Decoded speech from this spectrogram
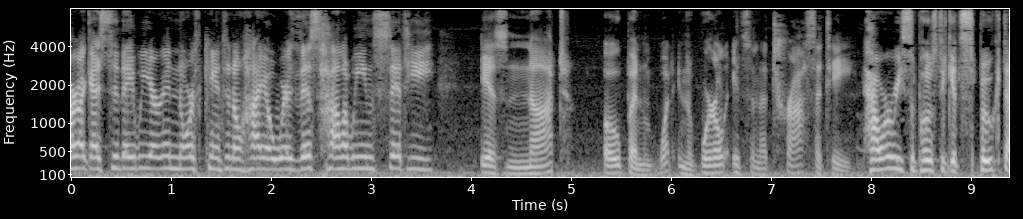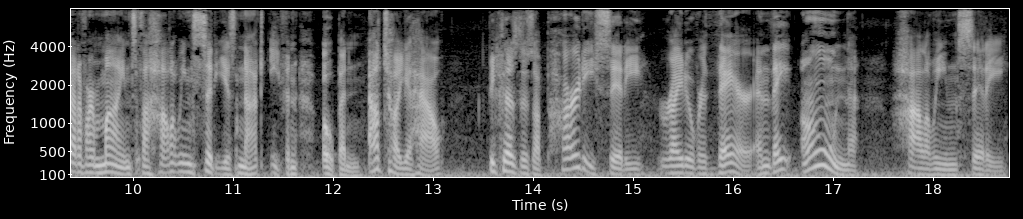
All right, guys, today we are in North Canton, Ohio, where this Halloween city is not open. What in the world? It's an atrocity. How are we supposed to get spooked out of our minds if the Halloween city is not even open? I'll tell you how. Because there's a party city right over there, and they own Halloween City.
